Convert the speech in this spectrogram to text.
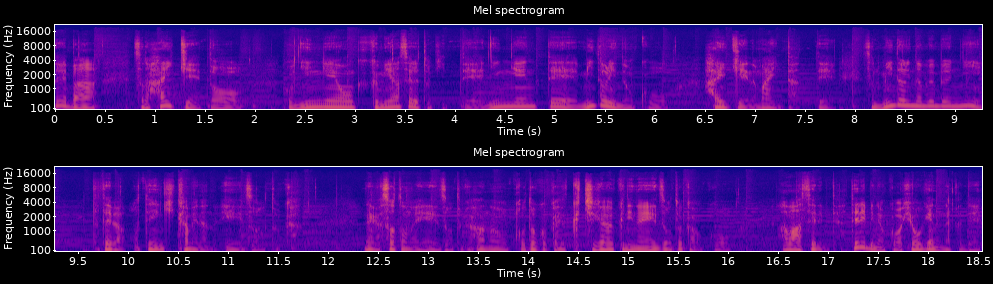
例えばその背景とこう人間を組み合わせる時って人間って緑のこう背景の前に立ってその緑の部分に例えばお天気カメラの映像とかなんか外の映像とかあのこうどこか違う国の映像とかをこう合わせるみたいなテレビのこう表現の中で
